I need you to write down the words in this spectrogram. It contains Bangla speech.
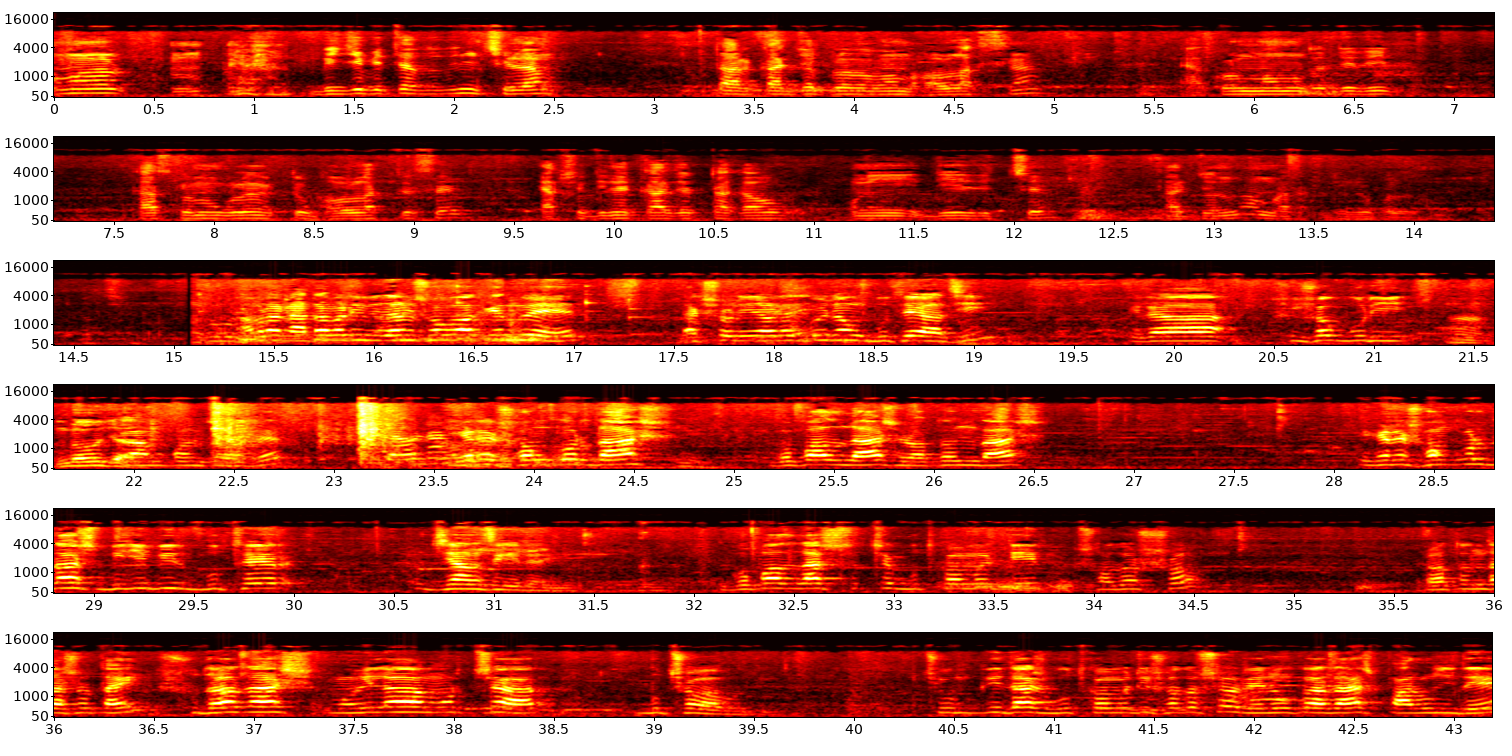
আমার বিজেপিতে এতদিন ছিলাম, তার কার্যক্রম আমার ভালো লাগছে না। এখন মমতা দিদির কাজকর্মগুলো একটু ভালো লাগতেছে। একশো দিনের কাজের টাকাও উনি দিয়ে দিচ্ছে তার জন্য আমরা ঢুকে পড়লাম। আমরা নাটাবাড়ি বিধানসভা কেন্দ্রের একশো নিরানব্বই নং বুথে আছি। এটা শিশবগুড়ি গ্রাম পঞ্চায়েতের। এখানে শঙ্কর দাস গোপাল দাস রতন দাস। এখানে শঙ্কর দাস বিজেপির বুথের জেনারেল সেক্রেটারি। গোপাল দাস হচ্ছে বুথ কমিটির সদস্য রতন দাসও তাই। সুধা দাস মহিলা মোর্চার বুথ সভাপতি। চুমকি দাস বুথ কমিটির সদস্য রেণুকা দাস পারুল দে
